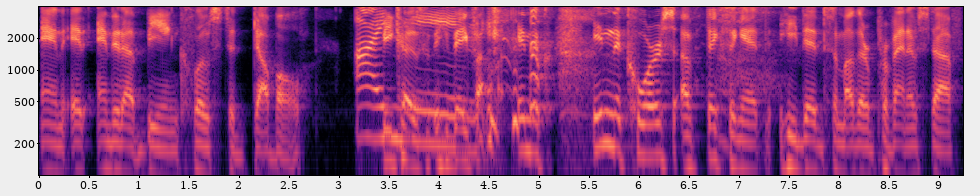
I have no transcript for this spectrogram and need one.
And it ended up being close to double I because mean, they in the in the course of fixing it, he did some other preventive stuff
